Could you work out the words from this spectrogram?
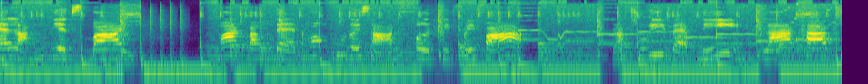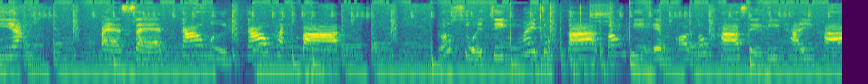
ร์หลังเย็นสบาย ม่านบังแดดห้องผู้โดยสารเปิดปิดไฟฟ้ารักชูรี่แบบนี้ราคาเพียง 899,000 บาท รถสวยจริงไม่จกตาต้อง PM Auto Car เสรีไทยค่ะ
